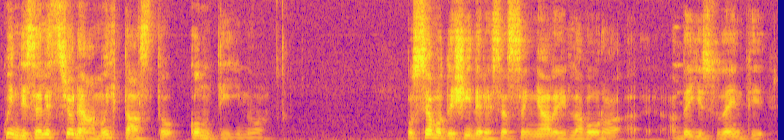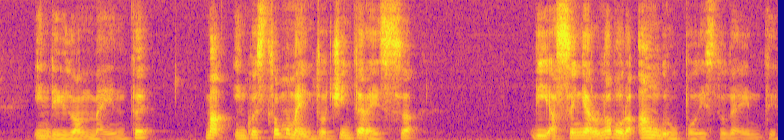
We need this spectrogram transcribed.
Quindi selezioniamo il tasto continua. Possiamo decidere se assegnare il lavoro a degli studenti individualmente, ma in questo momento ci interessa di assegnare un lavoro a un gruppo di studenti.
